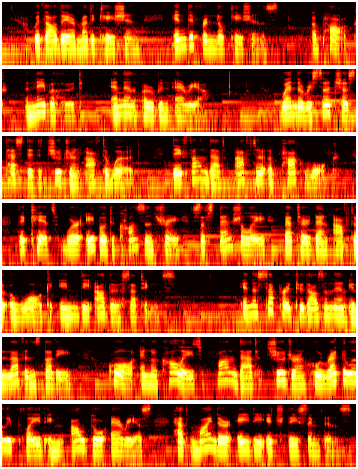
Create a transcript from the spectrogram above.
without their medication in different locations, a park, a neighborhood, and an urban area. When the researchers tested the children afterward, they found that after a park walk, the kids were able to concentrate substantially better than after a walk in the other settings. In a separate 2011 study, Kuo and her colleagues found that children who regularly played in outdoor areas had milder ADHD symptoms.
